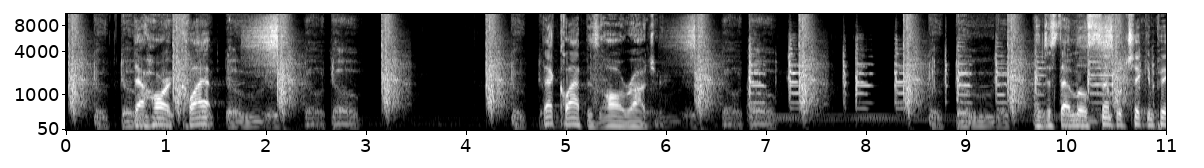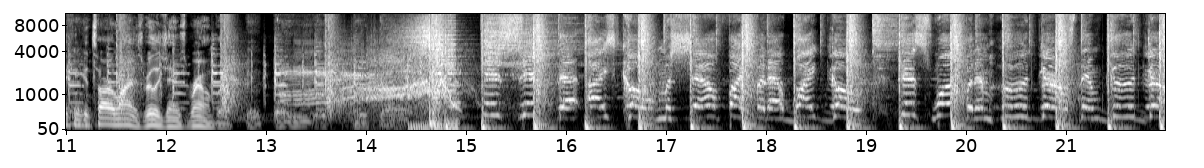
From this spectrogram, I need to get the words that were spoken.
that hard clap. That clap is all Roger. And just that little simple chicken picking guitar line is really James Brown, bro. This is that ice cold Michelle Pfeiffer that white gold. This one for them hood girls, them good girls,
